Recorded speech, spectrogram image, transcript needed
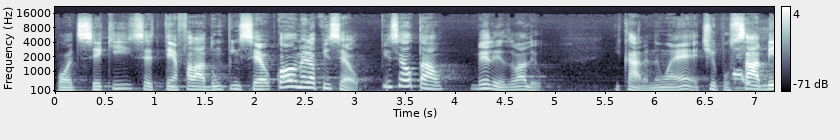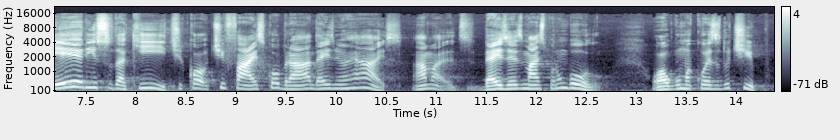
Pode ser que você tenha falado um pincel. Qual é o melhor pincel? Pincel tal. Beleza, valeu. E, cara, não é. Tipo, saber isso daqui te, te faz cobrar 10 mil reais. 10 vezes mais por um bolo. Ou alguma coisa do tipo.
